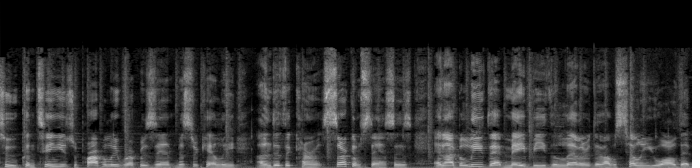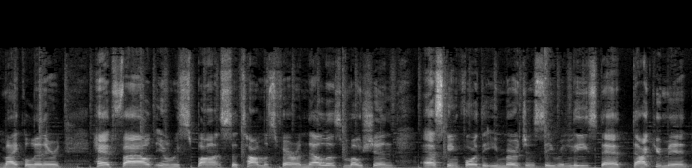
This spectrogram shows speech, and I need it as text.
to continue to properly represent Mr. Kelly under the current circumstances. And I believe that may be the letter that I was telling you all that Mike Leonard had filed in response to Thomas Farinella's motion asking for the emergency release. That document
